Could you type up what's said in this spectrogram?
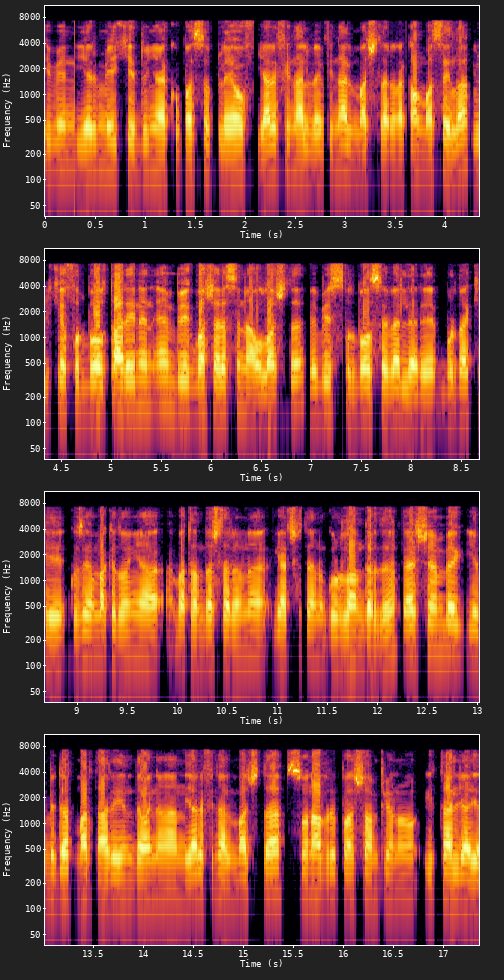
2022 Dünya Kupası playoff yarı final ve final maçlarına kalmasıyla ülke futbol tarihinin en büyük başarısına ulaştı ve biz futbol severleri buradaki Kuzey Makedonya vatandaşlarını gerçekten gururlandırdı. Perşembe 24 Mart tarihinde oynanan yarı final maçta son Avrupa şampiyonu İtalya'yı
